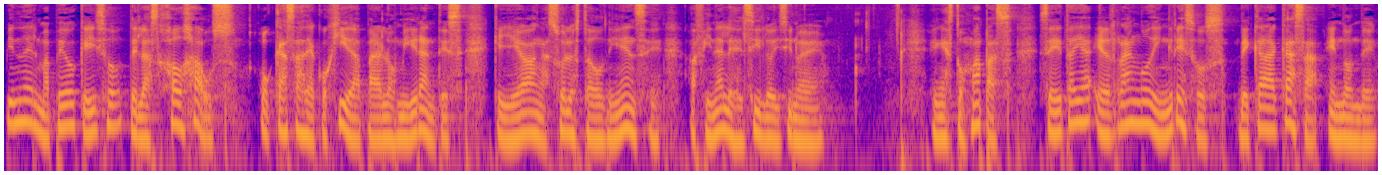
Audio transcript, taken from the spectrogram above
viene del mapeo que hizo de las Hull House, o casas de acogida para los migrantes que llegaban a suelo estadounidense a finales del siglo XIX. En estos mapas se detalla el rango de ingresos de cada casa en donde,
